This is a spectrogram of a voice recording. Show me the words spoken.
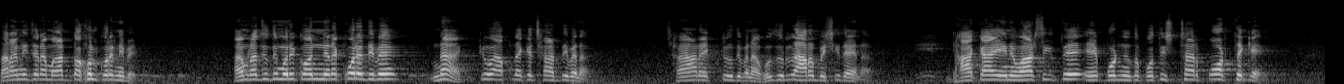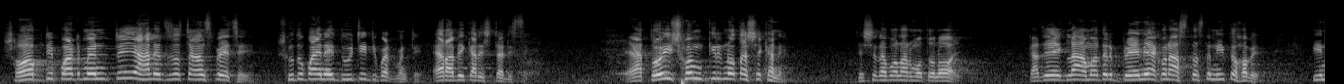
তারা নিজেরা মাঠ দখল করে নেবে। আমরা যদি মনে অন্যেরা করে দিবে, না, কেউ আপনাকে ছাড় দিবে না। ছাড় একটু দেবে না, হুজুররা আরও বেশি দেয় না। ঢাকা ইউনিভার্সিটিতে এ পর্যন্ত প্রতিষ্ঠার পর থেকে সব ডিপার্টমেন্টেই হালেদেশে চান্স পেয়েছে। শুধু পায় নাই দুইটি ডিপার্টমেন্টে অ্যারাবিক আর স্টাডিসে এতই সংকীর্ণতা সেখানে যে সেটা বলার মতো নয়। কাজে এগুলা আমাদের ব্রেনে এখন আস্তে আস্তে নিতে হবে। তিন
